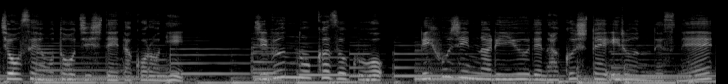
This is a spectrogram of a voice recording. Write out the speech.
朝鮮を統治していた頃に自分の家族を理不尽な理由で亡くしているんですね。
